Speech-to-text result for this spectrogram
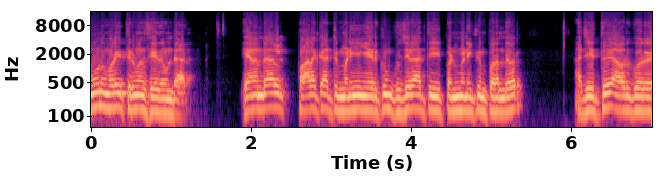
மூணு முறை திருமணம் செய்து கொண்டார். ஏனென்றால் பாலக்காட்டு மணியையருக்கும் குஜராத்தி பெண்மணிக்கும் பிறந்தவர் அஜித்து. அவருக்கு ஒரு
